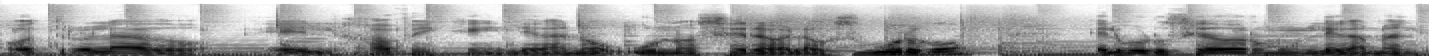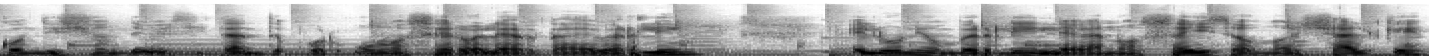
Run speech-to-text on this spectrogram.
otro lado, el Hoffenheim le ganó 1-0 al Augsburgo, el Borussia Dortmund le ganó en condición de visitante por 1-0 al Hertha de Berlín, el Union Berlin le ganó 6-1 al Schalke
